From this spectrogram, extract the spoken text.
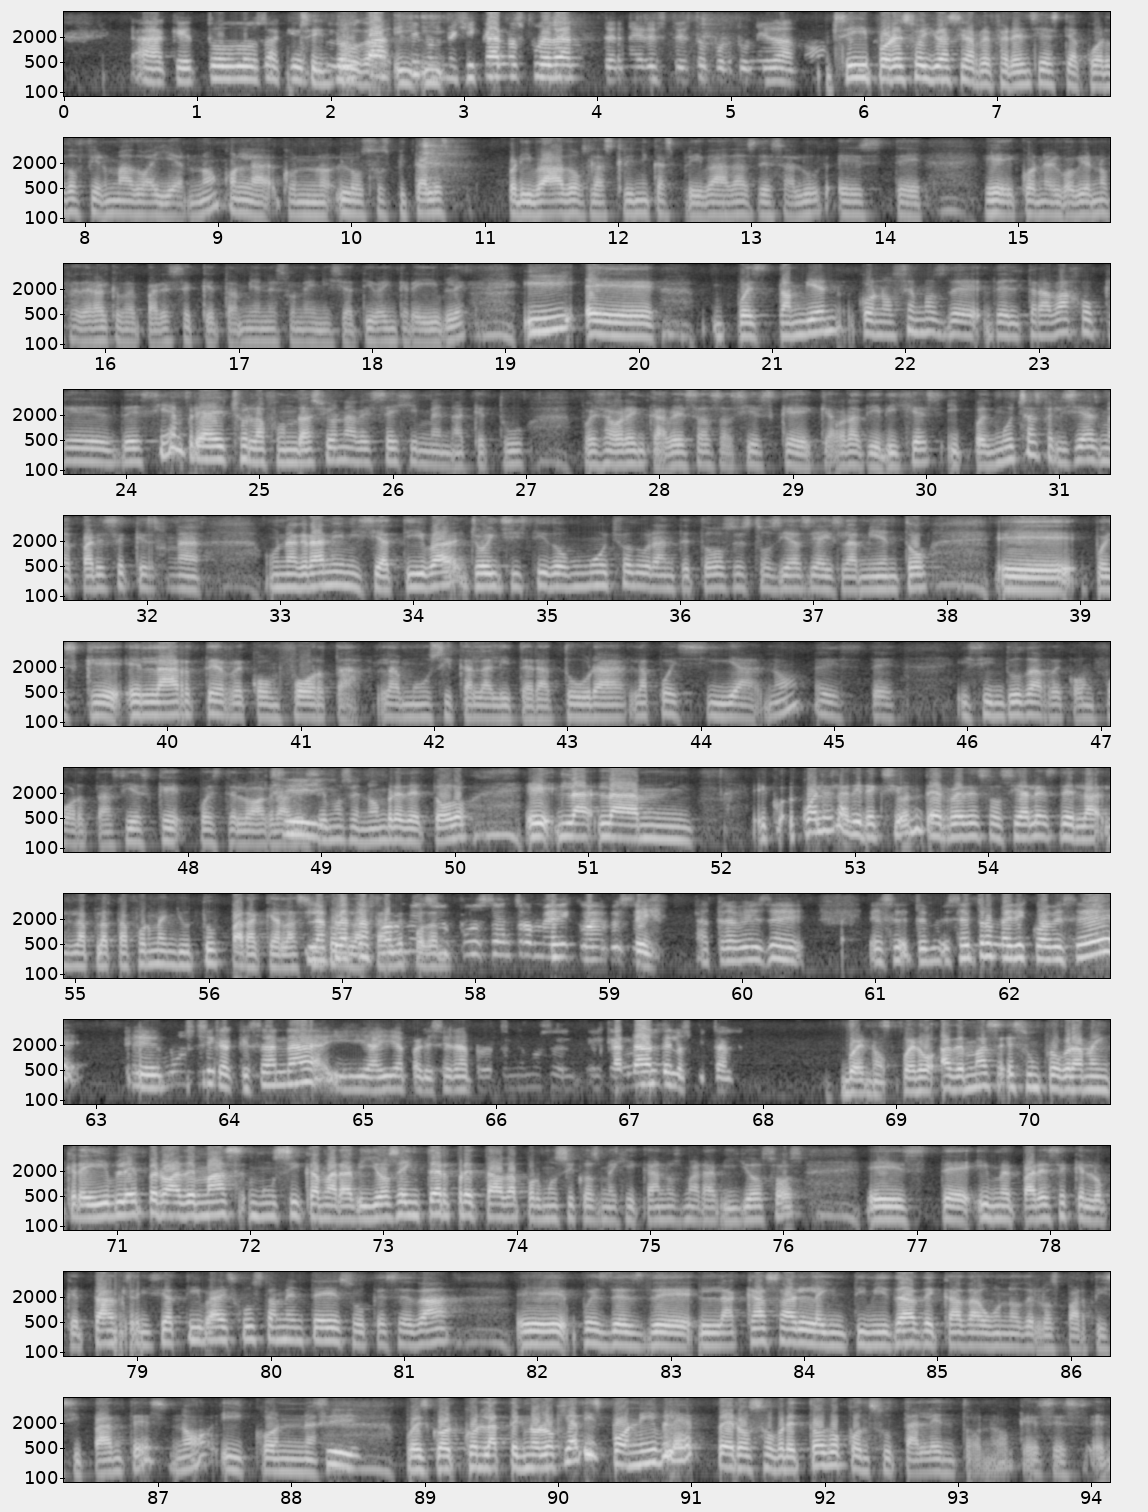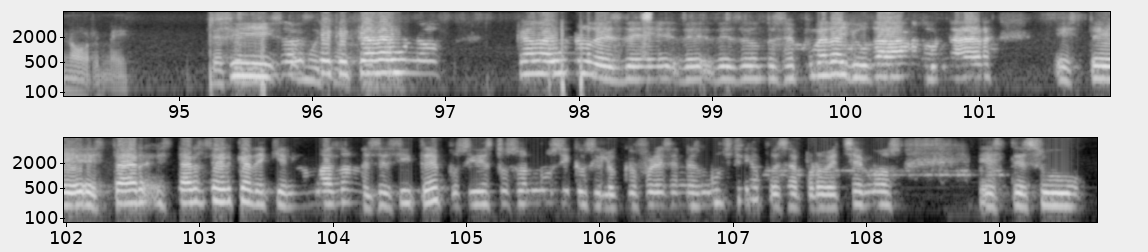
a que todos, a que los, mexicanos puedan tener este, esta oportunidad, ¿no? Sí, por eso yo hacía referencia a este acuerdo firmado ayer, ¿no? Con la, con los hospitales privados, las clínicas privadas de salud, este, eh, con el gobierno federal, que me parece que también es una iniciativa increíble. Y eh, pues también conocemos del trabajo que de siempre ha hecho la Fundación ABC Jimena, que tú pues ahora encabezas, así es que, que ahora diriges. Y pues muchas felicidades, me parece que es una una gran iniciativa. Yo he insistido mucho durante todos estos días de aislamiento, eh, pues que el arte reconforta, la música, la literatura, la poesía, ¿no? Este, y sin duda reconforta. Así es que, pues te lo agradecemos en nombre de todo. Eh, la, la mm, ¿Cuál es la dirección de redes sociales de la, plataforma en YouTube para que a las 5 de la tarde podamos... La plataforma Centro Médico ABC, a través de, ese, Centro Médico ABC, eh, Música que Sana, y ahí aparecerá, pero tenemos el, canal del hospital. Bueno, pero además es un programa increíble, pero además música maravillosa, interpretada por músicos mexicanos maravillosos. Este, y me parece que lo que tal iniciativa es justamente eso, que se da eh, pues desde la casa, la intimidad de cada uno de los participantes, ¿no? Y con, pues con, la tecnología disponible, pero sobre todo con su talento, ¿no? Que ese es enorme. sí, sabes que, cada uno, cada uno desde, desde donde se pueda ayudar, donar, este, estar, estar cerca de quien más lo necesite, pues si estos son músicos y lo que ofrecen es música, pues aprovechemos este su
